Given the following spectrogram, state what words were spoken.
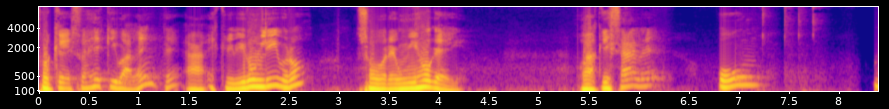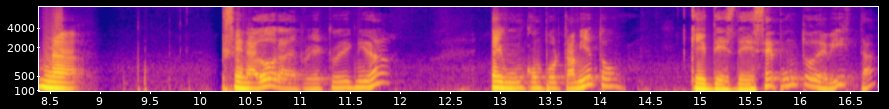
Porque eso es equivalente a escribir un libro sobre un hijo gay. Pues aquí sale un- una senadora del Proyecto de Dignidad en un comportamiento que desde ese punto de vista,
